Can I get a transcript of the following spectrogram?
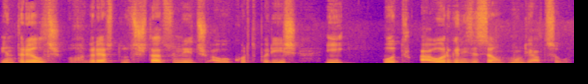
entre eles o regresso dos Estados Unidos ao Acordo de Paris e outro à Organização Mundial de Saúde.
